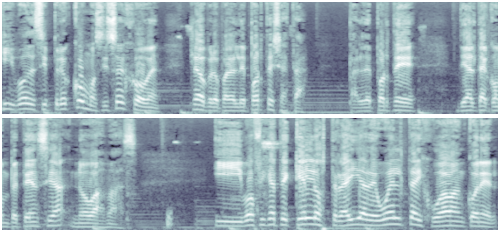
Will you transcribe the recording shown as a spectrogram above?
Y vos decís, pero ¿cómo? Si soy joven. Claro, pero para el deporte ya está. Para el deporte de alta competencia no vas más. Y vos fíjate que él los traía de vuelta y jugaban con él.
